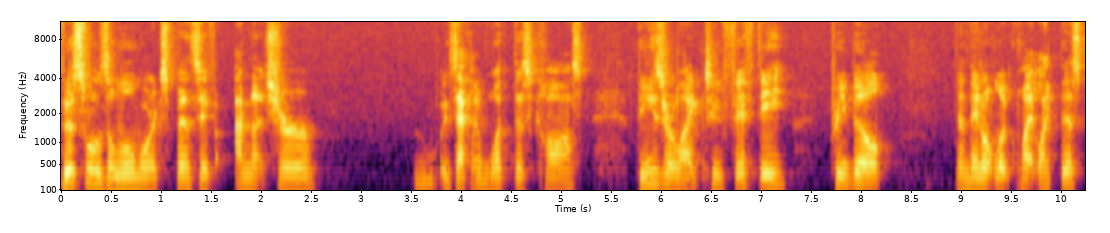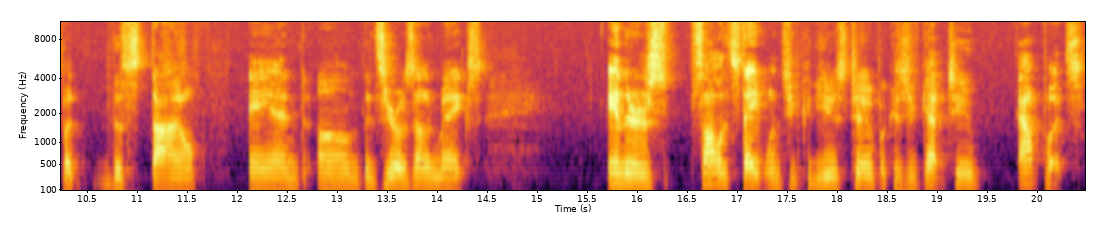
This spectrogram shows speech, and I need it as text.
This one was a little more expensive. I'm not sure exactly what this cost. These are like 250 pre-built and they don't look quite like this, but this style and um, the Zero Zone makes. And there's solid state ones you could use too because you've got two outputs.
